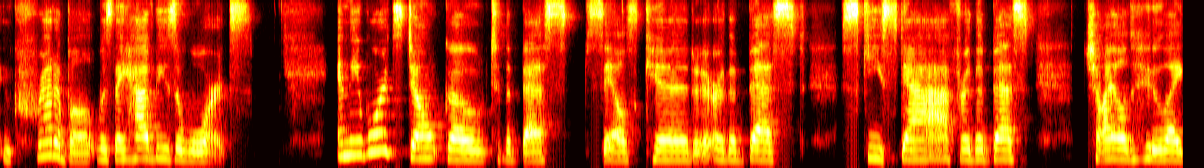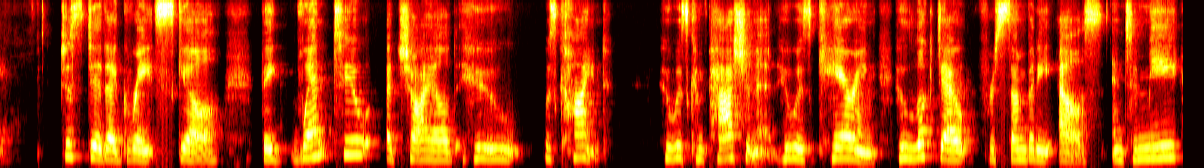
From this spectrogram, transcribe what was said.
incredible was they have these awards. And the awards don't go to the best sales kid or the best ski staff or the best child who like just did a great skill. They went to a child who was kind, who was compassionate, who was caring, who looked out for somebody else. And to me,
